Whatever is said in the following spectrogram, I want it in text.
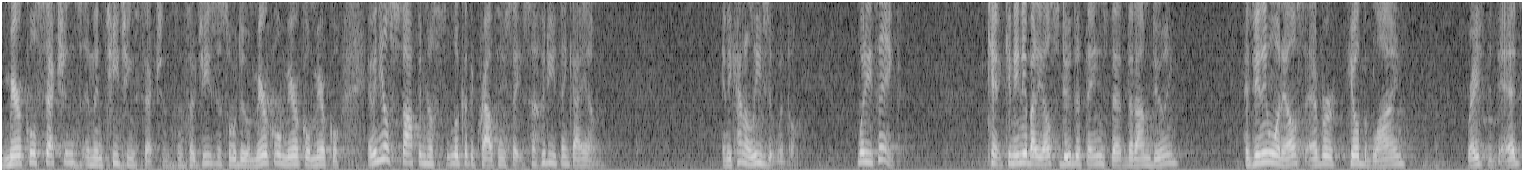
miracle sections and then teaching sections. And so Jesus will do a miracle, miracle, miracle. And then he'll stop and he'll look at the crowds and he'll say, So who do you think I am? And he kind of leaves it with them. What do you think? Can, can anybody else do the things that, that I'm doing? Has anyone else ever healed the blind, raised the dead?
